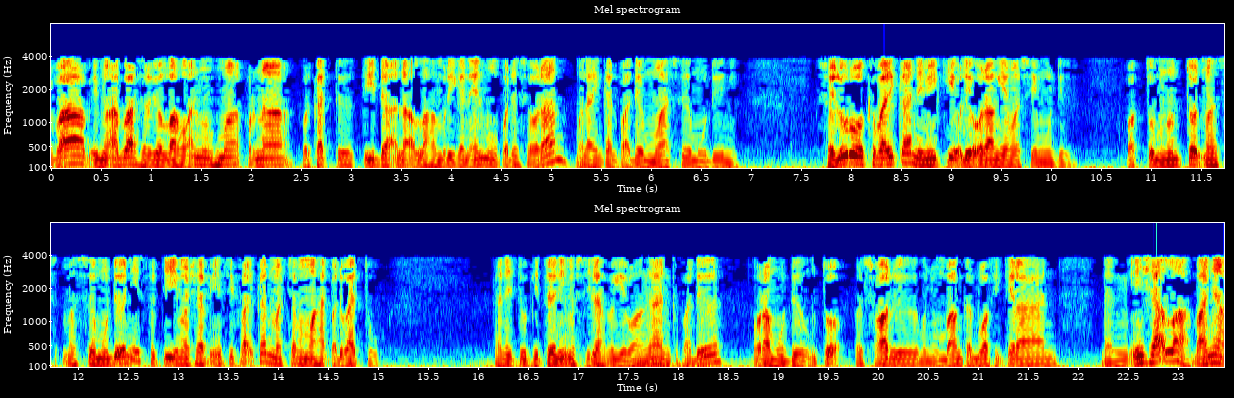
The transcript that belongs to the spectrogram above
sebab Ibn Abbas radhiyallahu anhu pernah berkata tidaklah Allah memberikan ilmu pada seorang melainkan pada masa muda ni. Seluruh kebaikan dimiliki oleh orang yang masih muda Waktu menuntut masa muda ni Seperti Imam Syafi'i sifatkan Macam memahat pada batu Dan itu kita ni mestilah bagi ruangan kepada Orang muda untuk bersuara Menyumbangkan buah fikiran Dan insya Allah banyak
